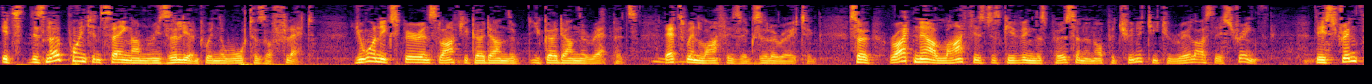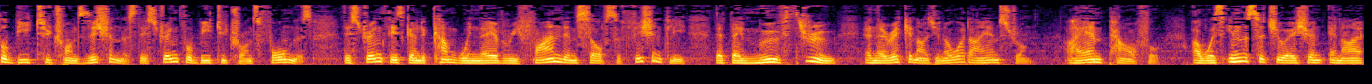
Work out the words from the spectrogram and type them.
it's, there's no point in saying I'm resilient when the waters are flat. You want to experience life, you go down the, you go down the rapids. That's when life is exhilarating. So right now, life is just giving this person an opportunity to realize their strength. Their strength will be to transition this. Their strength will be to transform this. Their strength is going to come when they have refined themselves sufficiently that they move through and they recognize, you know what, I am strong. I am powerful. I was in the situation and I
